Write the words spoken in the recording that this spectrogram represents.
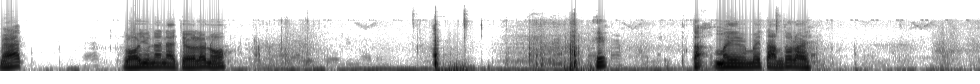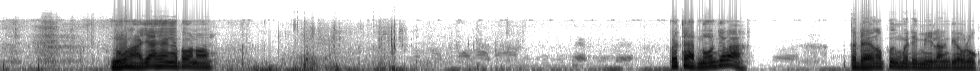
แม็กรออยู่นั่นนะเจอแล้วหนูเอ๊ะตะไม่ไม่ต่ำเท่าไหร่ หนูหาหญ้าแห้งให้พ่อหน่อย ไปแถบโน้นใช่ป่ะ แต่แดงก็เพิ่งไม่ได้มีรังเดียวลูก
